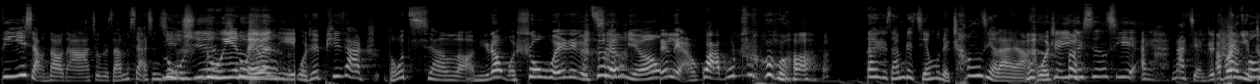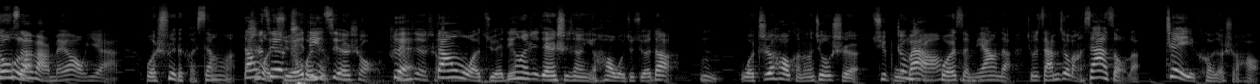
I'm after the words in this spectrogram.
第一想到的啊，就是咱们下星期录音录音没问题。我这批下纸都签了，你让我收回这个签名，这脸上挂不住啊。但是咱们这节目得撑起来呀！我这一个星期，哎呀，那简直太不是你周三晚上没熬夜，我睡得可香了。当我决定接受，对，当我决定了这件事情以后，我就觉得，嗯，我之后可能就是去补办或者怎么样的，就是咱们就往下走了。这一刻的时候，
